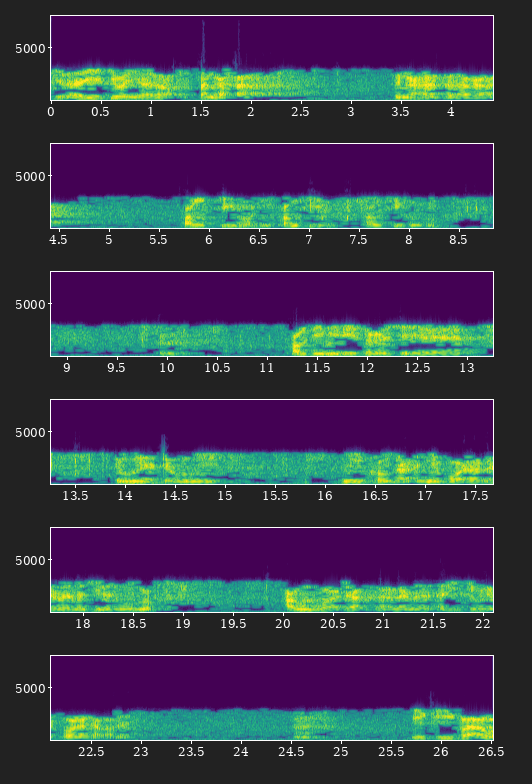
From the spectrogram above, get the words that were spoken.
ဒီအဲ့ဒီအကျိုးတွေကတော့သံဃာသံဃာဆိုတာကပေါင်းစည်းပေါ်ဒီပေါင်းစည်းပေါင်းစည်းဖို့ပေါင်းစည်းမိပြီဆိုလို့ရှိရင် တူရဲ့တူဒီခုံကအငြင်းပွားတာလည်းပဲမရှိနိုင်ဘူးပေါ့အဝိဝါဒဆိုတာလည်းပဲအဲ့ဒီကျိုးလေးပေါ်လာတာပါပဲဧကိဘာဝ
